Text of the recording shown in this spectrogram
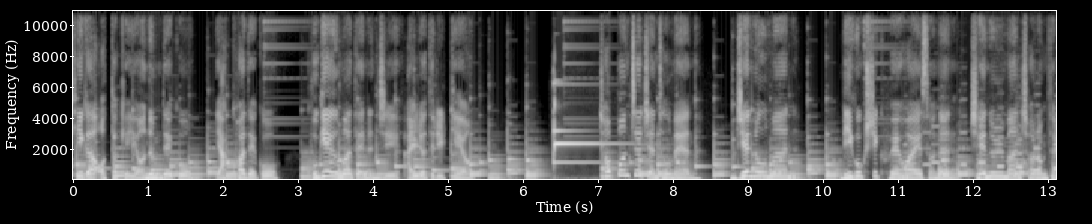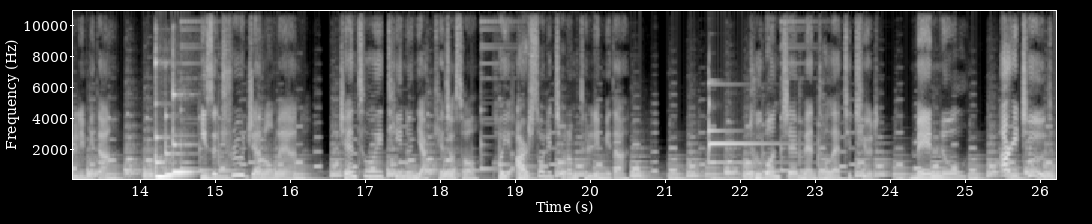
T가 어떻게 연음되고 약화되고 국외음화되는지 알려드릴게요. 첫 번째 gentleman, gentleman. 미국식 회화에서는 gentleman처럼 들립니다. He's a true gentleman. Gentle의 T는 약해져서 거의 R 소리처럼 들립니다. 두 번째 mental attitude, mental attitude.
